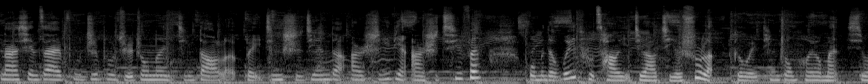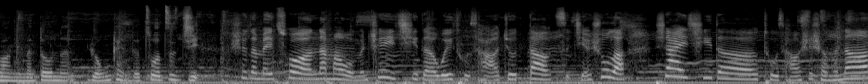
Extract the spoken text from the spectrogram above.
那现在不知不觉中呢，已经到了北京时间的二十一点二十七分，我们的微吐槽也就要结束了。各位听众朋友们，希望你们都能勇敢的做自己。是的，没错。那么我们这一期的微吐槽就到此结束了。下一期的吐槽是什么呢？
